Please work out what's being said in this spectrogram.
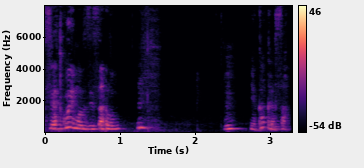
святкуємо зі салом. かからさ。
